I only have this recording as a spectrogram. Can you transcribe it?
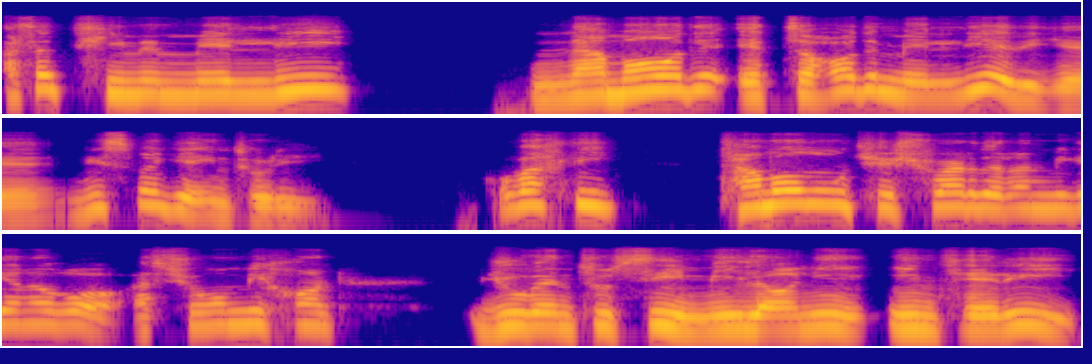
اصلا تیم ملی نماد اتحاد ملی دیگه. نیست مگه اینطوری؟ و خب وقتی تمام اون کشور دارن میگن آقا از شما می‌خوان یوونتوسی میلانی اینتری.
